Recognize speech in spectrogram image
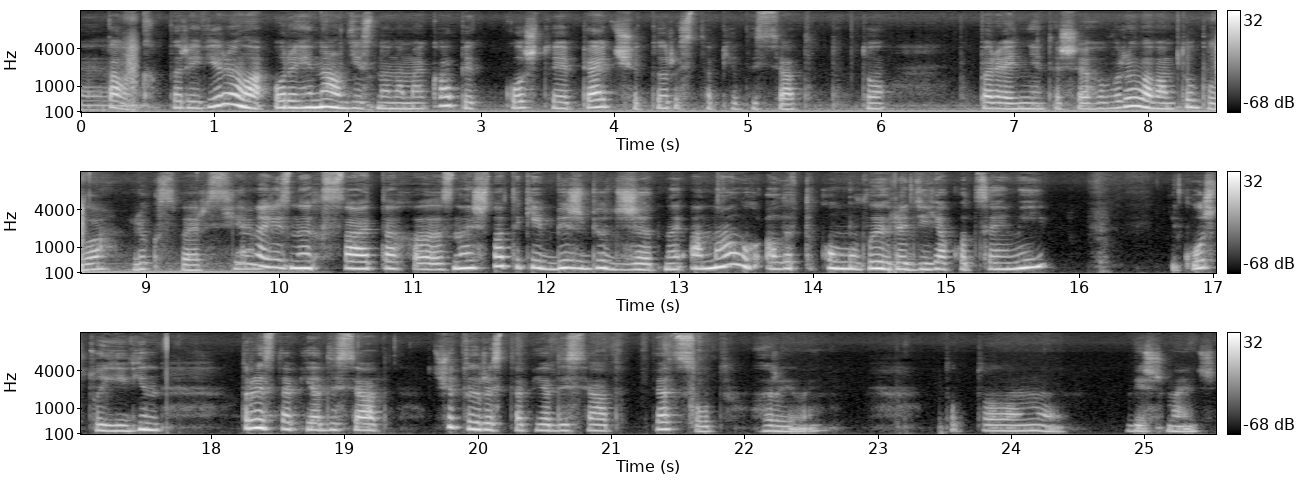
Е, Так, перевірила. Оригінал дійсно на майкапі коштує 5450. Тобто, попереднє те, що я говорила, вам то була люкс-версія. Я на різних сайтах е, знайшла такий більш бюджетний аналог, але в такому вигляді, як оцей мій, і коштує він 350, 450, 500 гривень. Тобто, ну, більш-менш.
